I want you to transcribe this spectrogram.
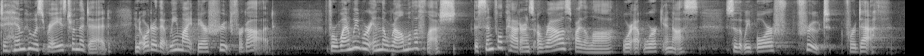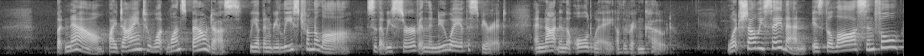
to him who was raised from the dead, in order that we might bear fruit for God. For when we were in the realm of the flesh, the sinful patterns aroused by the law were at work in us, so that we bore f- fruit for death. But now, by dying to what once bound us, we have been released from the law, so that we serve in the new way of the Spirit, and not in the old way of the written code. What shall we say then? Is the law sinful?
